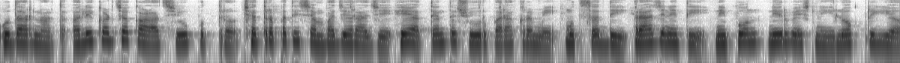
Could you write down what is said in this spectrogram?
उदाहरणार्थ अलीकडच्या काळात शिवपुत्र छत्रपती संभाजीराजे हे अत्यंत शूर पराक्रमी मुत्सद्दी राजनीती निपुण निर्वेशनी लोकप्रिय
